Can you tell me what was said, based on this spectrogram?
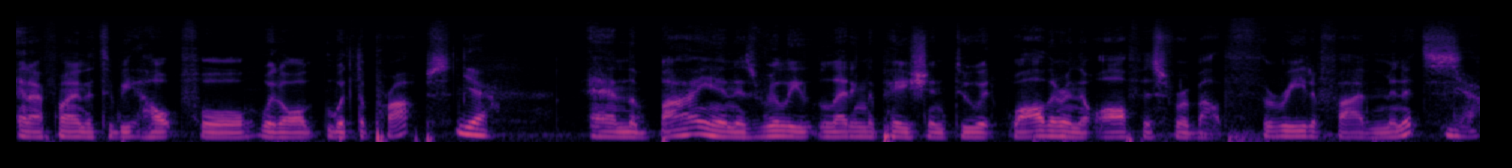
and I find it to be helpful with all with the props. Yeah. And the buy-in is really letting the patient do it while they're in the office for about three to five minutes. Yeah.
